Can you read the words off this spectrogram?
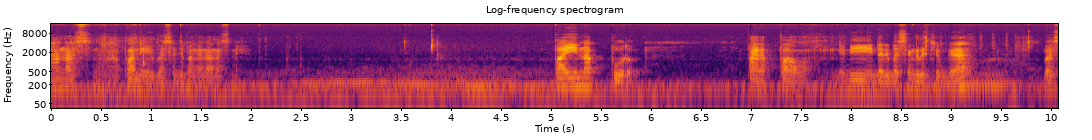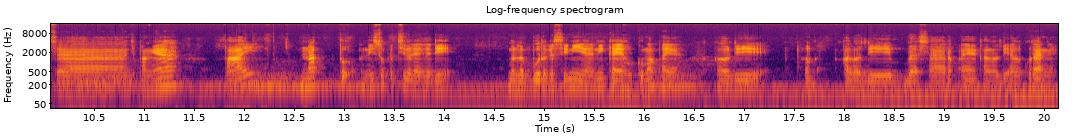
Nanas. Nah apa nih bahasa Jepangnya nanas nih pineapple. Pineapple. Jadi dari bahasa Inggris juga. Bahasa Jepangnya pineapple. Ini su kecil ya jadi melebur ke sini ya. Ini kayak hukum apa ya? Kalau di kalau di bahasa Arab eh kalau di Al-Quran ya.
